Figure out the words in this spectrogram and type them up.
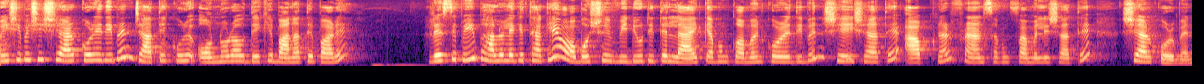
বেশি বেশি শেয়ার করে দিবেন যাতে করে অন্যরাও দেখে বানাতে পারে। রেসিপি ভালো লেগে থাকলে অবশ্যই ভিডিওটিতে লাইক এবং কমেন্ট করে দিবেন, সেই সাথে আপনার ফ্রেন্ডস এবং ফ্যামিলির সাথে শেয়ার করবেন।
